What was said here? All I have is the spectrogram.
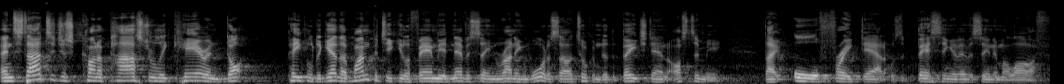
And start to just kind of pastorally care and dot people together. One particular family had never seen running water, so I took them to the beach down in Austinmer. They all freaked out. It was the best thing I've ever seen in my life.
